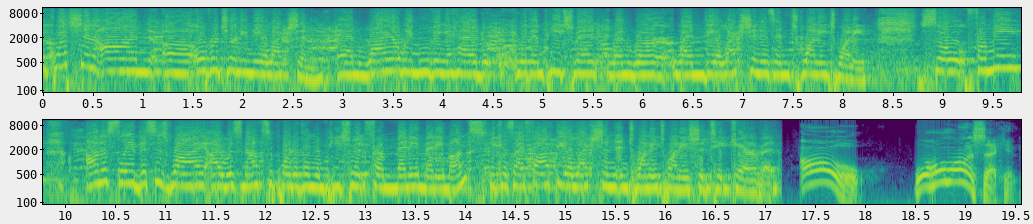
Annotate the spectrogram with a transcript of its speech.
the question on uh, overturning the election and why are we moving ahead with impeachment when we're when the election is in 2020? So for me, honestly, this is why I was not supportive of impeachment for many many months because I thought the election in 2020 should take care of it. Oh, well, hold on a second.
